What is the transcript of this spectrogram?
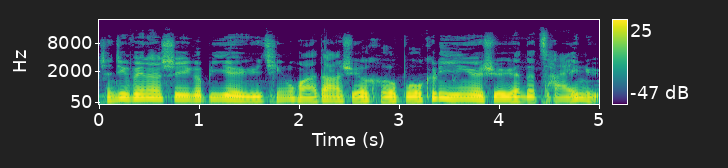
陈静飞呢是一个毕业于清华大学和伯克利音乐学院的才女，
